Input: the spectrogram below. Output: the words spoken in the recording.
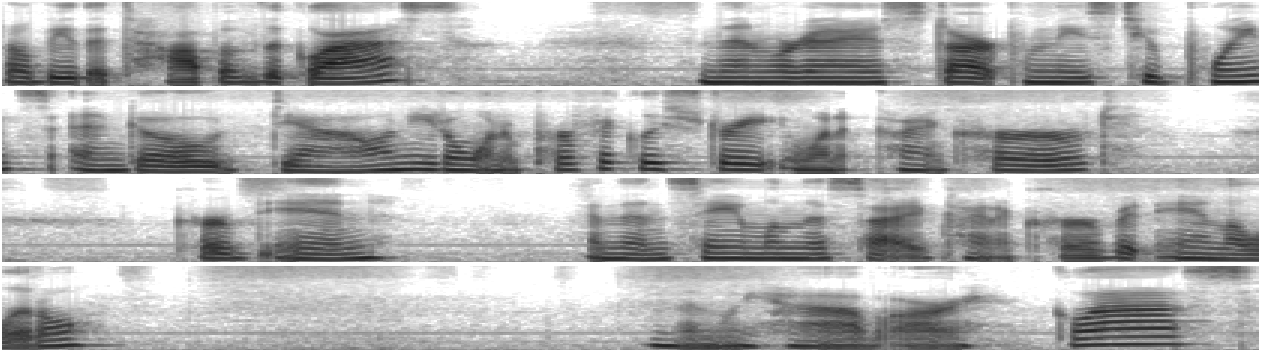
That'll be the top of the glass. And then we're going to start from these two points and go down. You don't want it perfectly straight, you want it kind of curved, curved in. And then same on this side, kind of curve it in a little. And then we have our glass.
